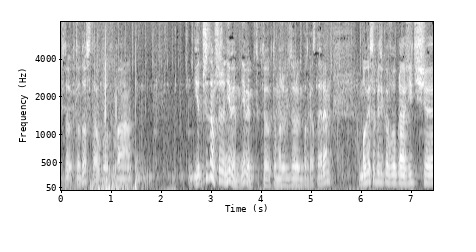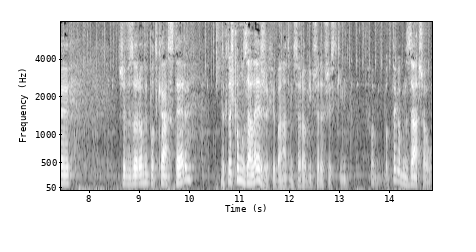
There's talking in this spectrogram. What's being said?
kto, kto dostał, bo chyba... Ja przyznam szczerze, nie wiem, nie wiem, kto, kto może być wzorowym podcasterem. Mogę sobie tylko wyobrazić, e, że wzorowy podcaster to ktoś, komu zależy chyba na tym, co robi przede wszystkim. Od tego bym zaczął.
